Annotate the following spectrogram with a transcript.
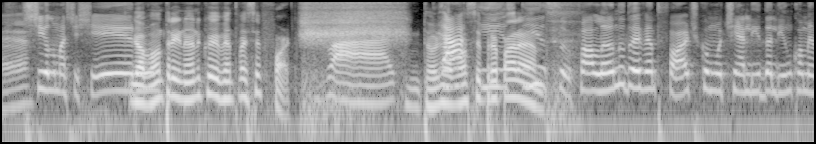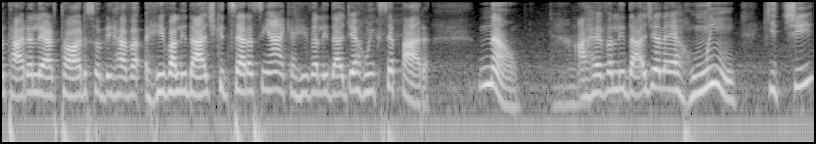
É. estilo machicheiro. Já vão treinando que o evento vai ser forte. Vai. Então já Ah, vão se isso, preparando. Isso, falando do evento forte, como eu tinha lido ali um comentário aleatório sobre rivalidade, que disseram assim, ah, que a rivalidade é ruim que separa. Não. A rivalidade, ela é ruim que te,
